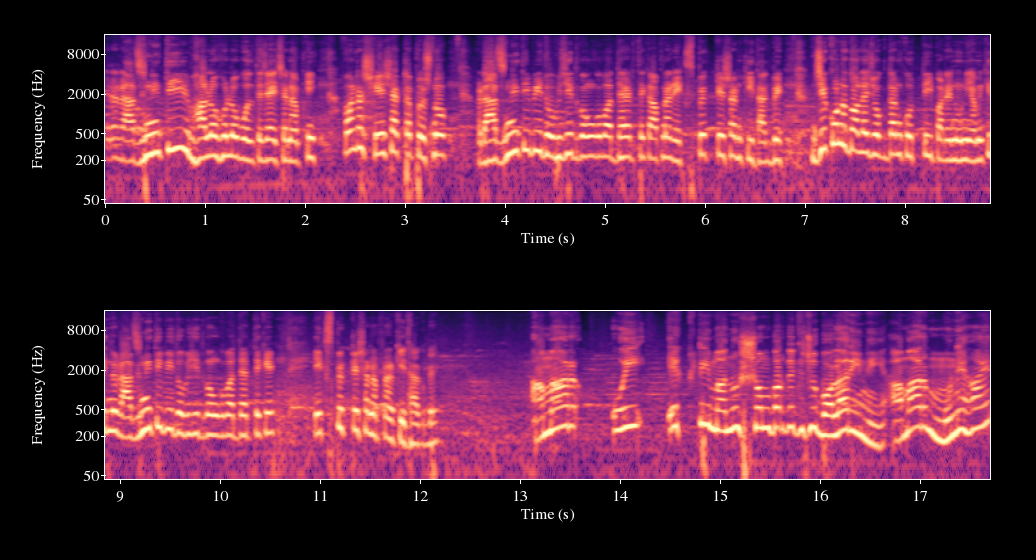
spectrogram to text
এটা রাজনীতি ভালো হলো বলতে চাইছেন আপনি? আমার শেষ একটা প্রশ্ন। রাজনীতিবিদ অভিজিৎ গঙ্গোপাধ্যায়ের থেকে আপনার এক্সপেকটেশন কী থাকবে? যে কোনো দলে যোগদান করতেই পারেন উনি। আমি কিন্তু রাজনীতিবিদ অভিজিৎ গঙ্গোপাধ্যায়ের থেকে এক্সপেকটেশন আপনার কী থাকবে? আমার ওই একটি মানুষ সম্পর্কে কিছু বলারই নেই। আমার মনে হয়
